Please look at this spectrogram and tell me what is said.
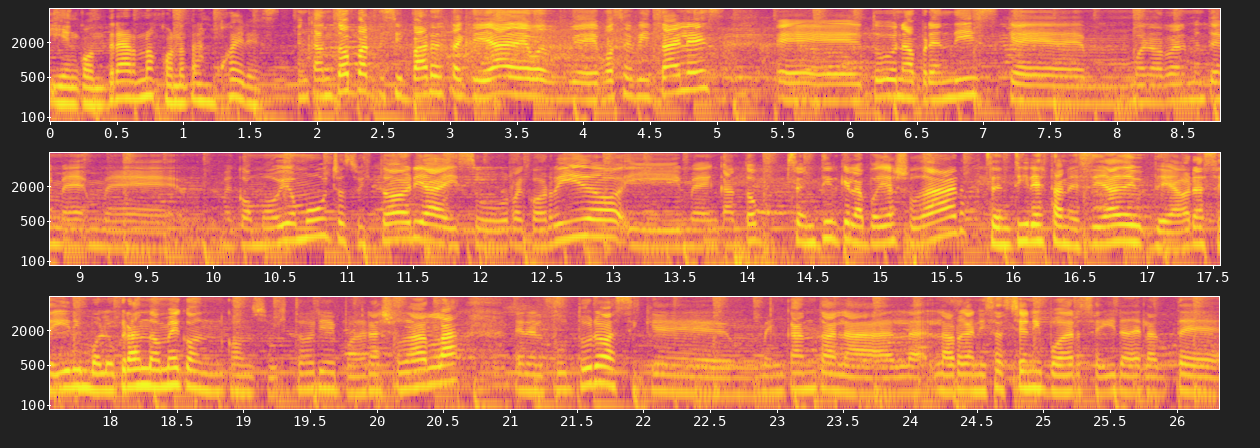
y encontrarnos con otras mujeres. Me encantó participar de esta actividad de, Voces Vitales. Eh, tuve un aprendiz que bueno, realmente me, conmovió mucho su historia y su recorrido y me encantó sentir que la podía ayudar, sentir esta necesidad de, ahora seguir involucrándome con, su historia y poder ayudarla en el futuro, así que me encanta la organización y poder seguir adelante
